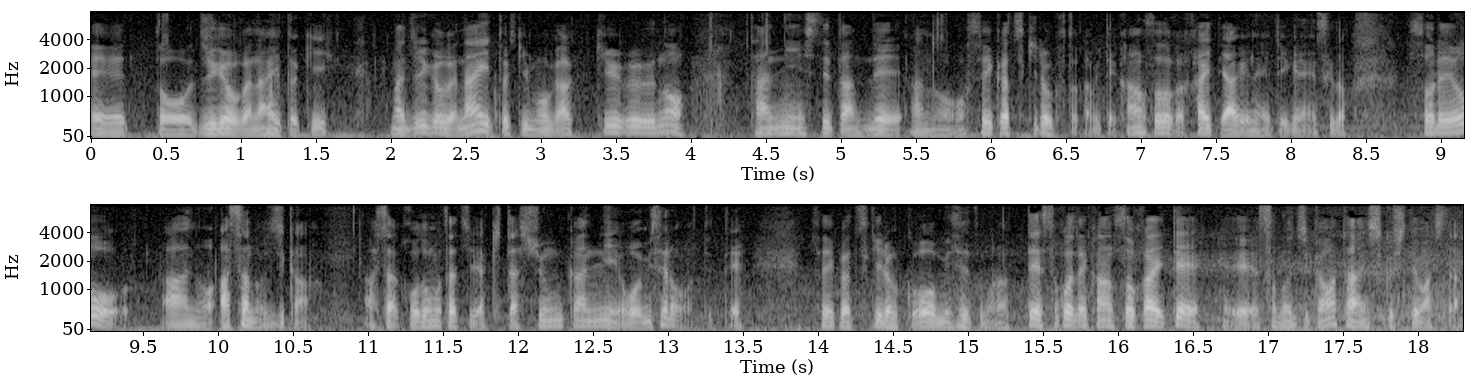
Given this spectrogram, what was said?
えー、っと授業がない時まあ、授業がない時も学級の担任してたんであの生活記録とか見て感想とか書いてあげないといけないんですけどそれをあの朝の時間朝子供たちが来た瞬間に「おい見せろ」って言って生活記録を見せてもらってそこで感想を書いて、えー、その時間は短縮してました、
